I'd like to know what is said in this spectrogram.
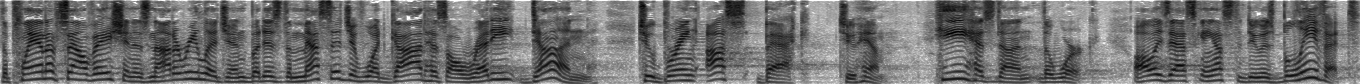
The plan of salvation is not a religion, but is the message of what God has already done to bring us back to Him. He has done the work. All He's asking us to do is believe it.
